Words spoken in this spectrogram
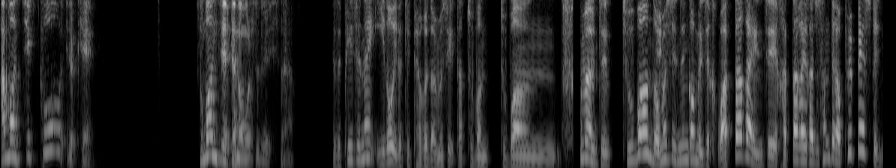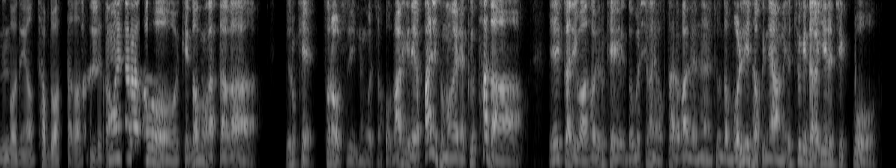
한번 찍고 이렇게 두 번째 때 넘을 수도 있어요. 그래서 PG는 2도 이렇게 벽을 넘을 수 있다. 두 번, 두 번, 그러면 이제 두번 넘을 수 있는 거면 이제 왔다가 이제 갔다가 해 가지고 상대가 풀 뺄 수도 있는 거네요. 잡도 왔다가 상대가. 상황에 따라서 이렇게 넘어갔다가 이렇게 돌아올 수도 있는 거죠. 뭐 만약에 내가 빨리 도망가야 돼 급하다 여기까지 와서 이렇게 넘을 시간이 없다라고 하면은 좀 더 멀리서 그냥 이쪽에다가 1을 찍고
